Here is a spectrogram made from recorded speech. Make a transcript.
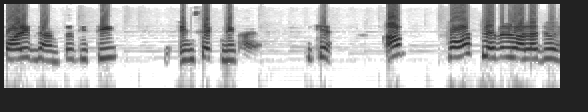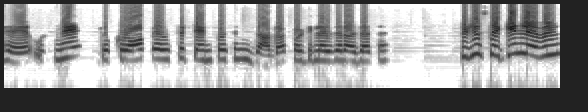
फॉर एग्ज़ाम्पल किसी इंसेक्ट ने खाया, ठीक है? अब फ़र्स्ट लेवल वाला जो है, उसमें जो क्रॉप है, उससे टेन परसेंट ज़्यादा फर्टिलाइज़र आ जाता है। फिर जो सेकेंड लेवल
